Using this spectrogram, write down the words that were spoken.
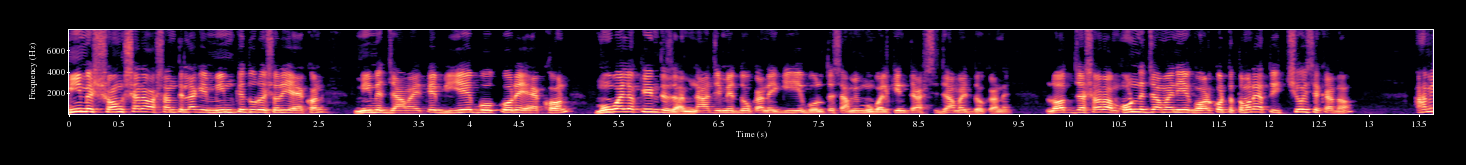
মিমের সংসারে অশান্তি লাগে, মিমকে দূরে সরিয়ে এখন মিমের জামাইকে বিয়ে বো করে এখন মোবাইলও কিনতে যায়। নাজিমের দোকানে গিয়ে বলতেছে, আমি মোবাইল কিনতে আসছি জামাইয়ের দোকানে। লজ্জা সরম, অন্যের জামাই নিয়ে ঘর করতে তোমার এত ইচ্ছে হয়েছে কেন? আমি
